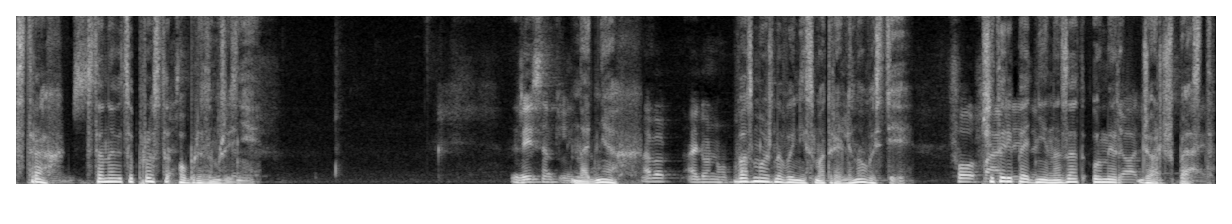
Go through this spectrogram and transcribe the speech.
страх становится просто образом жизни. На днях, возможно, вы не смотрели новости, 4-5 дней назад умер Джордж Бест.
